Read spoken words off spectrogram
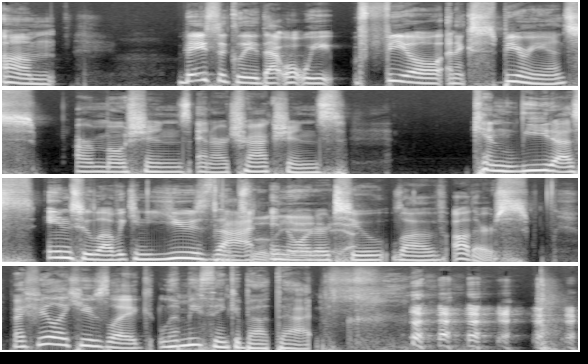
Um, basically, that what we feel and experience, our emotions and our attractions, can lead us into love. We can use that Absolutely. in Yeah, order yeah, to love others. But I feel like he was like, let me think about that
